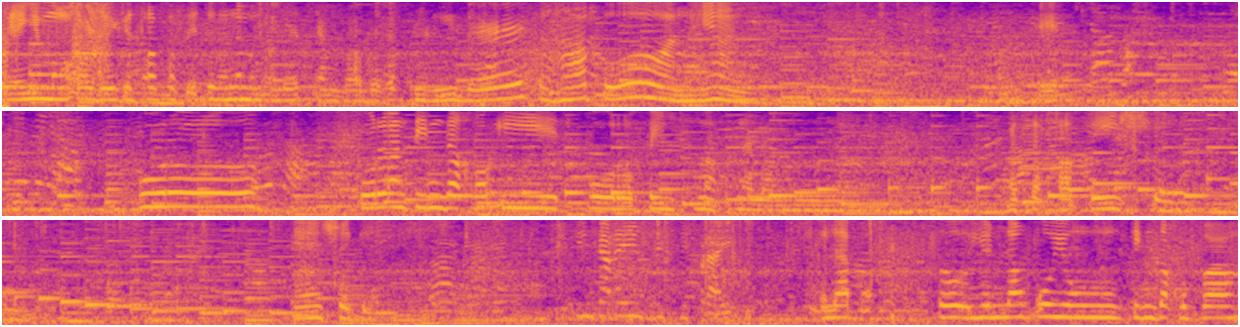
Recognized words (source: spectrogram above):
Ayan yung mga order ko. Tapos ito na naman ulit yung bago ko deliver kahapon. Ayan. Okay. Puro, puro ang tinda ko is puro face mask na lang muna. At saka. Ayan. Ayan siya guys. Tinda kayo yung crispy fry? Wala pa. So, yun lang po yung tinda ko pa.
